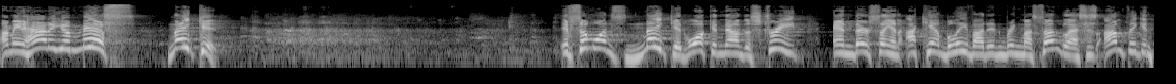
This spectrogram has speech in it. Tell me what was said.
I mean, how do you miss naked? If someone's naked walking down the street and they're saying, I can't believe I didn't bring my sunglasses, I'm thinking,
